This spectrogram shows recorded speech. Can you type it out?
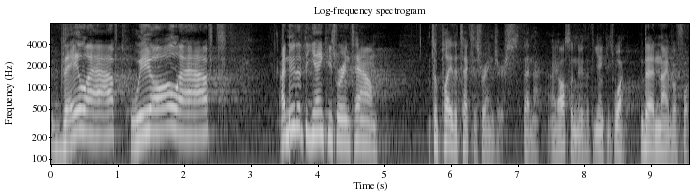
They laughed. We all laughed. I knew that the Yankees were in town to play the Texas Rangers that night. I also knew that the Yankees won the night before.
